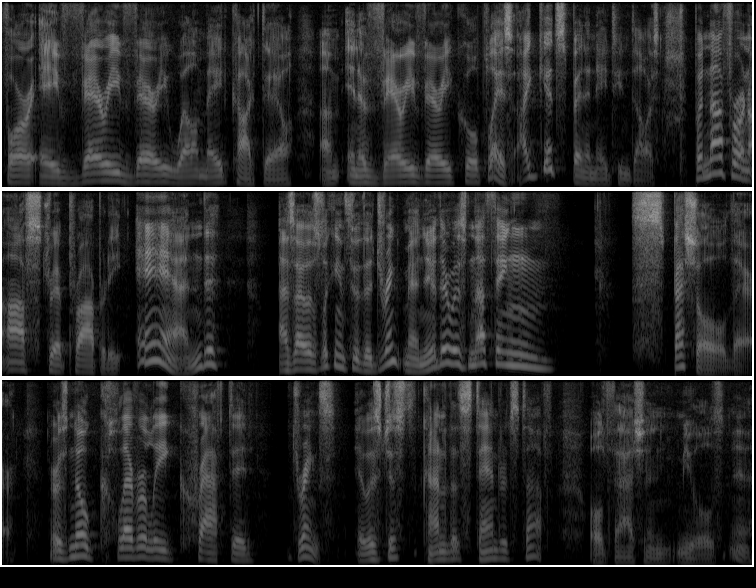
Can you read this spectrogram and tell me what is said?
for a very, very well made cocktail um, in a very, very cool place. I get spending $18, but not for an off strip property. And as I was looking through the drink menu, there was nothing special there. There was no cleverly crafted drinks. It was just kind of the standard stuff old fashioned mules. Yeah,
